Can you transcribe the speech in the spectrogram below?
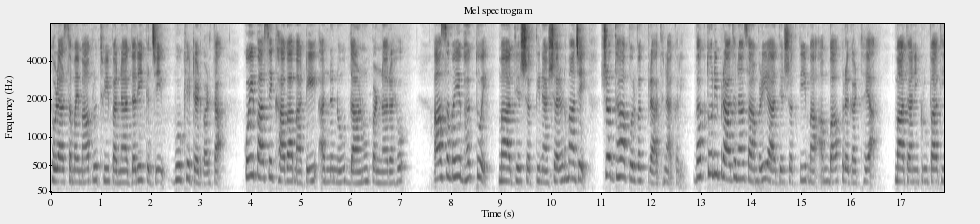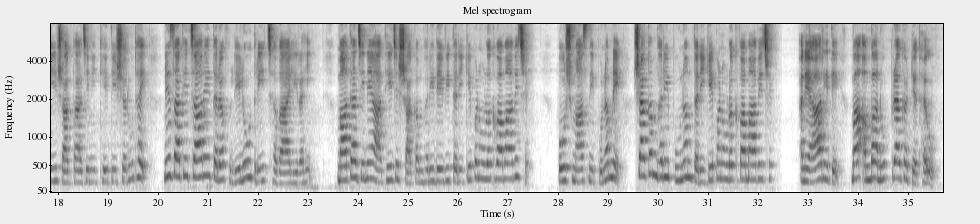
થોડા સમયમાં પૃથ્વી પરના દરેક જીવ ભૂખે ટળવળતા. કોઈ પાસે ખાવા માટે અન્નનો દાણો પણ ન રહ્યો. આ સમયે ભક્તોએ મા આદ્ય શક્તિના શરણમાં જઈ શ્રદ્ધાપૂર્વક પ્રાર્થના કરી. ભક્તોની પ્રાર્થના સાંભળી આદ્ય શક્તિ અંબા પ્રગટ થયા. માતાની કૃપાથી શાકભાજીની ખેતી શરૂ થઈ. ને સાથે ચારે તરફ લીલોતરી છવાયેલી રહી. માતાજીને આથી જ શાકંભરી દેવી તરીકે પણ ઓળખવામાં આવે છે. પોષ માસની પૂનમને શાકંભરી પૂનમ તરીકે પણ ઓળખવામાં આવે છે. અને આ રીતે મા અંબાનું પ્રાગટ્ય થયું.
